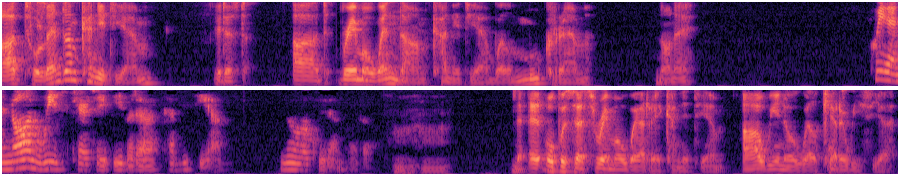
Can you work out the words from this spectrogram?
ad tolendam canitiam it est ad removendam canitiam vel mucrem non è? Quia non vis certe bibera canitiam, nulla quidam modo. Mm -hmm. E, eh, eh, opus est remo vere canitiam, a vino vel cerevisia.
